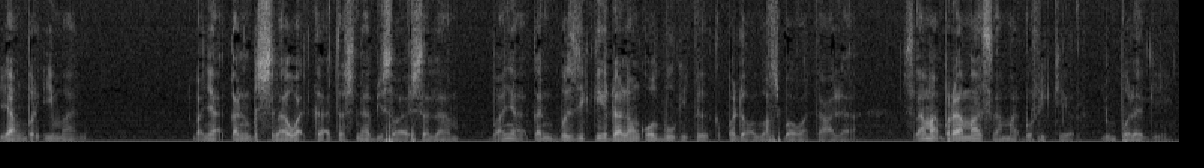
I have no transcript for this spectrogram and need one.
Yang beriman. Banyakkan berselawat ke atas Nabi SAW banyakkan berzikir dalam kolbu kita kepada Allah SWT selamat beramal selamat berfikir. Jumpa lagi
